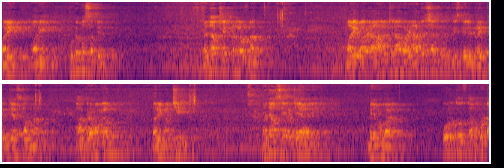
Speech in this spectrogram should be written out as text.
మరి వారి కుటుంబ సభ్యులు ప్రజాక్షేత్రంలో ఉన్నారు. మరి వారి ఆలోచన వారి ఆదర్శాన్ని ముందుకు తీసుకెళ్ళే ప్రయత్నం చేస్తూ ఉన్నారు. ఆ క్రమంలో మరి మంచి ప్రజాసేవ చేయాలని మేము వారు కోరుతూ తప్పకుండా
